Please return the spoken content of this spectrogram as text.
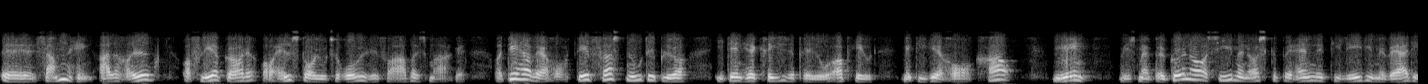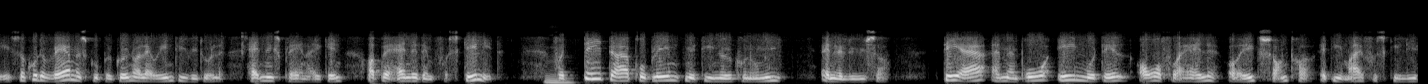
øh, sammenhæng allerede, og flere gør det, og alle står jo til rådighed for arbejdsmarkedet. Og det har været hårdt. Det er først nu, det bliver i den her kriseperiode ophævet med de der hårde krav. Men hvis man begynder at sige, at man også skal behandle de ledige med værdighed, så kunne det være, at man skulle begynde at lave individuelle handlingsplaner igen og behandle dem forskelligt. Mm. For det, der er problemet med dine økonomianalyser, det er, at man bruger en model over for alle, og ikke sondre, at de er meget forskellige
